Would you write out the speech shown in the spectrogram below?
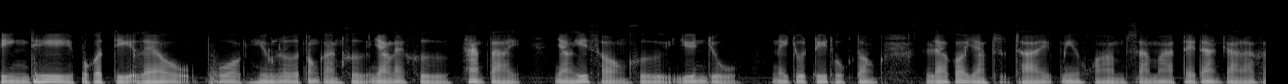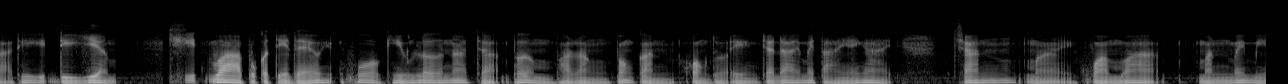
สิ่งที่ปกติแล้วพวกฮิลเลอร์ต้องการคือ อย่างแรกคือห้ามตาย อย่างที่สองคือยืนอยู่ในจุดที่ถูกต้อง แล้วก็อย่างสุดท้ายมีความสามารถในด้านการรักษาที่ดีเยี่ยม คิดว่าปกติแล้วพวกฮิลเลอร์น่าจะเพิ่มพลังป้องกันของตัวเองจะได้ไม่ตายง่าย ๆ ฉันหมายความว่ามันไม่มี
